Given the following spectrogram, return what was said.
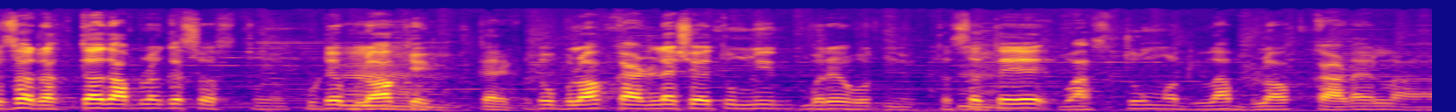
जसं रक्तात आपलं कसं असतं कुठे ब्लॉक आहे. तो ब्लॉक काढल्याशिवाय तुम्ही बरे होत नाही. तसं ते वास्तूमधला ब्लॉक काढायला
